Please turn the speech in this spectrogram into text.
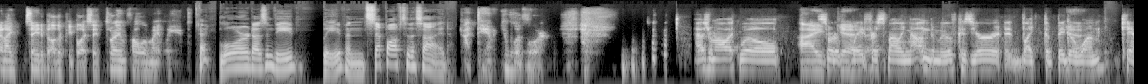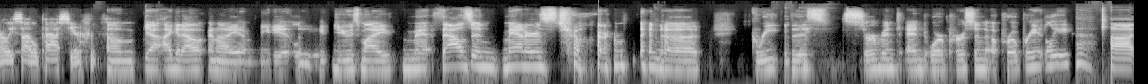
And I say to other people, I say, try and follow my lead. Okay, Laura does indeed leave and step off to the side. God damn it, you would, Laura. Adramalik will I sort of get, wait for Smiling Mountain to move because you're like the bigger Yeah. one. Can't really saddle past you. Um, yeah, I get out and I immediately use my ma- thousand manners charm and uh, greet this servant and or person appropriately. Uh,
